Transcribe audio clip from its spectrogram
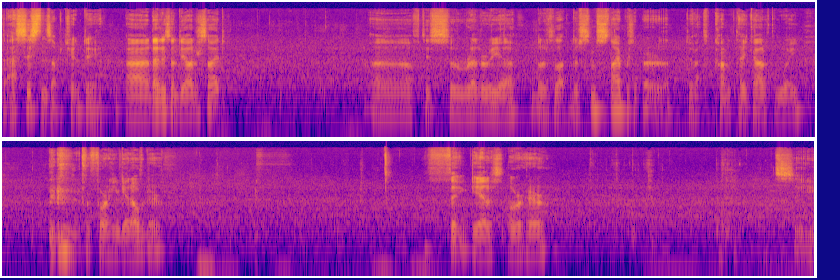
The assistance opportunity. Uh, that is on the other side uh, of this red area. There's lot, there's some snipers up there that you have to kind of take out of the way before I can get over there. I think yeah, it's over here. Let's see.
